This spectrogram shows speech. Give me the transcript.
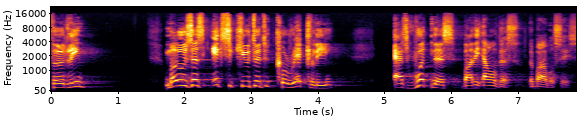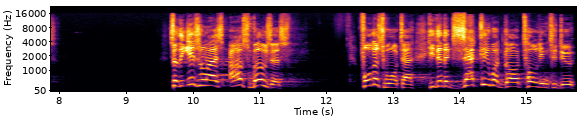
Thirdly, Moses executed correctly as witnessed by the elders, the Bible says. So the Israelites asked Moses for this water. He did exactly what God told him to do.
